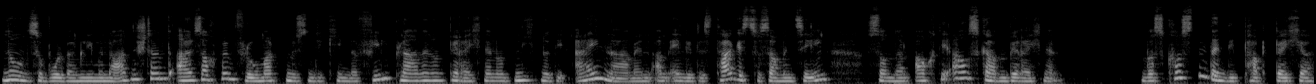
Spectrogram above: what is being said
Nun, sowohl beim Limonadenstand als auch beim Flohmarkt müssen die Kinder viel planen und berechnen und nicht nur die Einnahmen am Ende des Tages zusammenzählen, sondern auch die Ausgaben berechnen. Was kosten denn die Pappbecher?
